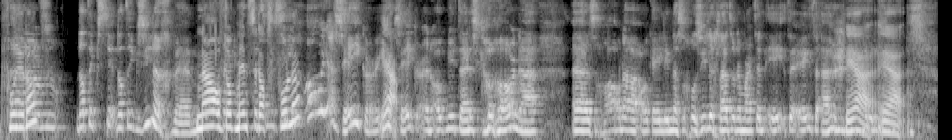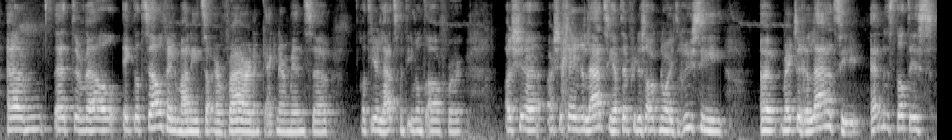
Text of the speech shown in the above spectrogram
Voel je dat? Um, dat ik, dat ik zielig ben. Nou, of dat mensen dat voelen? Oh ja, zeker. Ja, ja. zeker. En ook nu tijdens corona. Uh, zo van, oh, nou, oké, okay, Linda is toch wel zielig, laten we er maar ten eten, te eten uit. Ja, ja. um, uh, terwijl ik dat zelf helemaal niet zo ervaar. Dan kijk naar mensen had hier laatst met iemand over. Als je, als je geen relatie hebt, heb je dus ook nooit ruzie uh, met je relatie. Hè? Dus dat is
